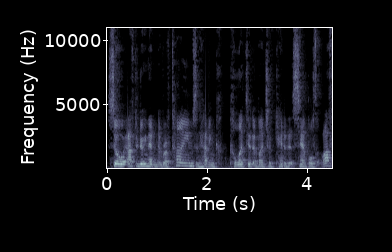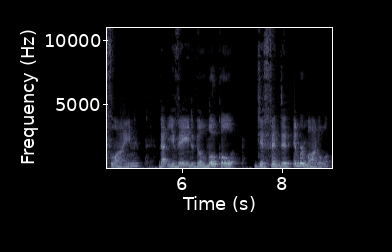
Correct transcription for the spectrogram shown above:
So after doing that a number of times and having collected a bunch of candidate samples offline that evade the local defended Ember model,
